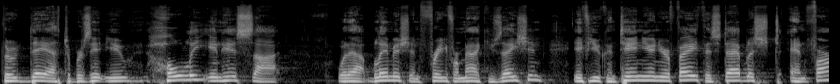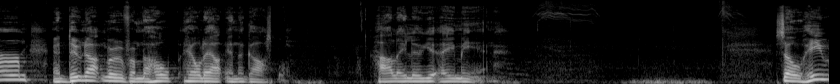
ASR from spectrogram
through death to present you holy in His sight, without blemish and free from accusation. If you continue in your faith, established and firm, and do not move from the hope held out in the gospel. Hallelujah. Amen. So he,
